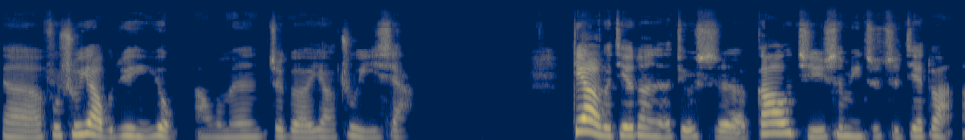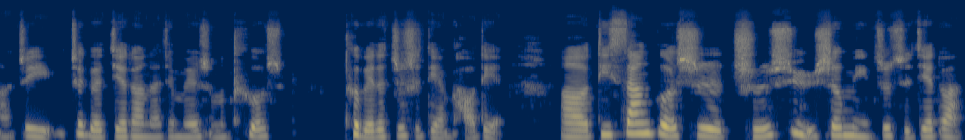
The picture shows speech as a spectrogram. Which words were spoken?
呃复苏药物的运用啊，我们这个要注意一下。第二个阶段呢，就是高级生命支持阶段啊，这这个阶段呢就没有什么特特别的知识点考点。呃，第三个是持续生命支持阶段，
